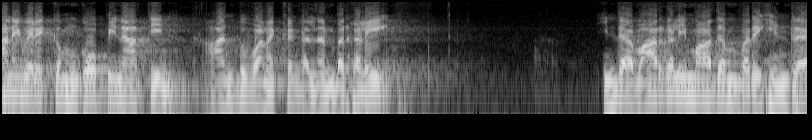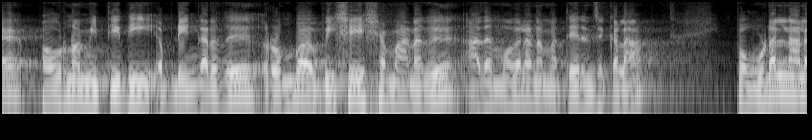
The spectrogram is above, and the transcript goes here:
அனைவருக்கும் கோபிநாத்தின் அன்பு வணக்கங்கள் நண்பர்களே. இந்த மார்கழி மாதம் வருகின்ற பௌர்ணமி திதி அப்படிங்கிறது ரொம்ப விசேஷமானது. அதை முதல்ல நம்ம தெரிஞ்சுக்கலாம். இப்போ உடல்நல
